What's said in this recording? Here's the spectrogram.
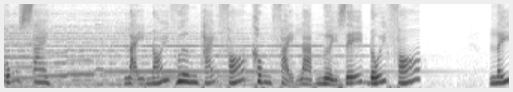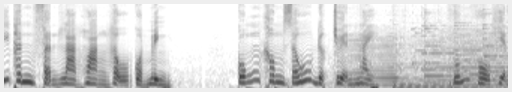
cũng sai. Lại nói Vương Thái Phó không phải là người dễ đối phó. Lấy thân phận là hoàng hậu của mình. Cũng không giấu được chuyện này huống hồ hiện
